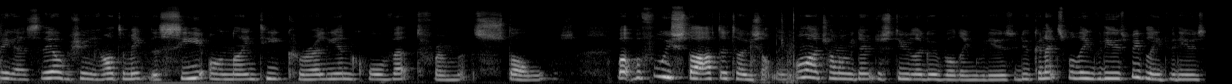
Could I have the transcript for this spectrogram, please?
Hey guys, today I'll be showing you how to make the CR90 Corellian Corvette from Star Wars. But before we start, I have to tell you something. On our channel, we don't just do Lego building videos. We do K'NEX building videos, Beyblade videos.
